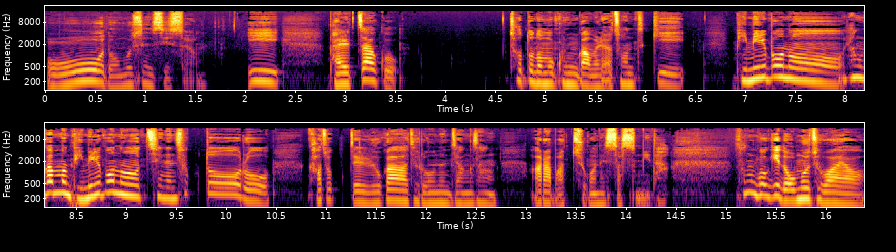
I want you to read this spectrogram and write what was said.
오, 너무 센스 있어요. 이 발자국. 저도 너무 공감을 해요. 전 특히 비밀번호, 현관문 비밀번호 치는 속도로 가족들 누가 들어오는지 항상 알아맞추곤 했었습니다. 선곡이 너무 좋아요.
